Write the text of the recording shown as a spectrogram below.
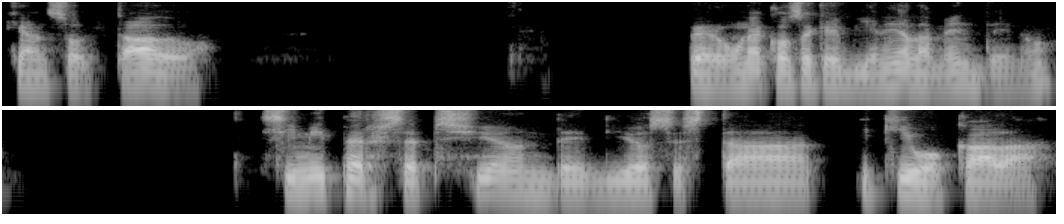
que han soltado. Pero una cosa que viene a la mente, ¿no? Si mi percepción de Dios está equivocada,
